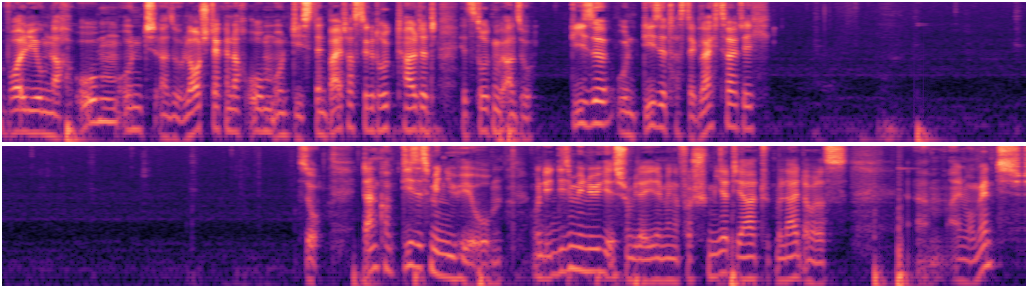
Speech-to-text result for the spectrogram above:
Volume nach oben und also Lautstärke nach oben und die Standby-Taste gedrückt haltet. Jetzt drücken wir also diese und diese Taste gleichzeitig. So, dann kommt dieses Menü hier oben. Und in diesem Menü hier ist schon wieder jede Menge verschmiert. Ja, tut mir leid, aber das ähm, einen Moment.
